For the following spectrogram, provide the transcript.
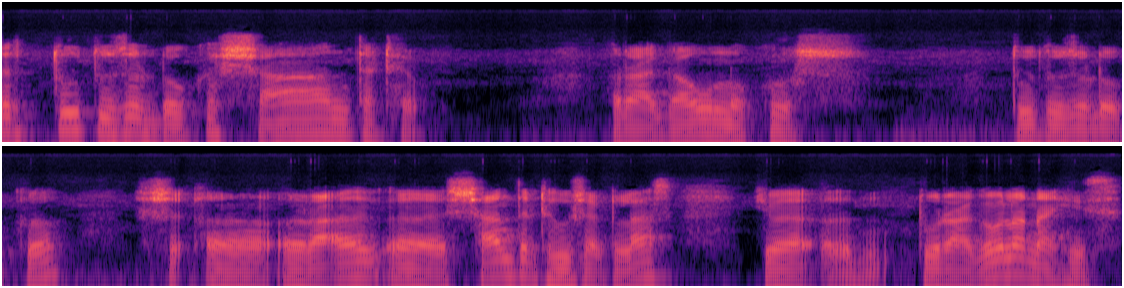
तर तू तुझं डोकं शांत ठेव. रागावू नकोस. तू तुझं डोकं श राग शांत ठेवू शकलास किंवा तू रागवला नाहीस.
